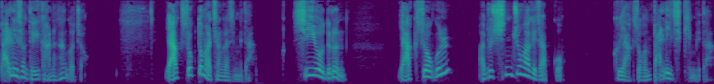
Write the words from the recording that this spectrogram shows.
빨리 선택이 가능한 거죠. 약속도 마찬가지입니다. CEO들은 약속을 아주 신중하게 잡고 그 약속은 빨리 지킵니다.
